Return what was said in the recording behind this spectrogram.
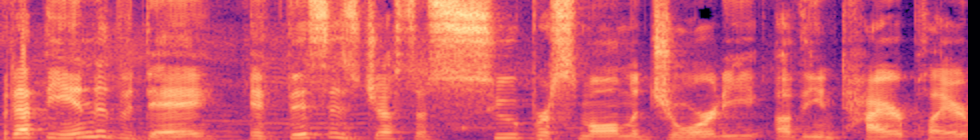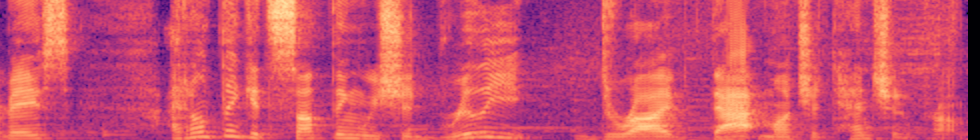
But at the end of the day, if this is just a super small majority of the entire player base, I don't think it's something we should really derive that much attention from.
